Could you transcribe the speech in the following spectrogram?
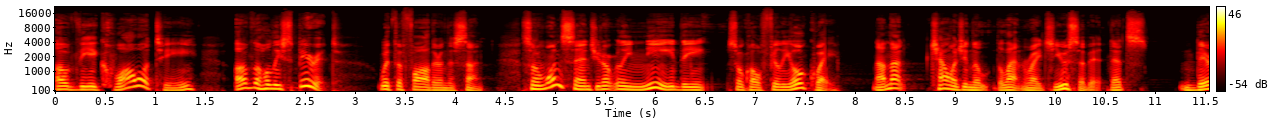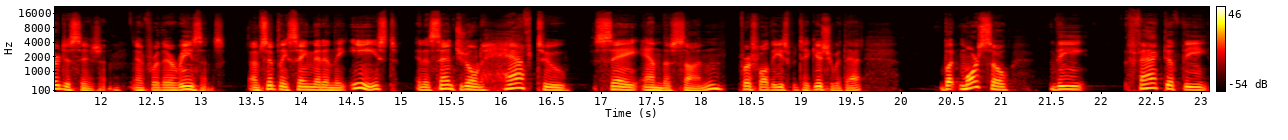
of the equality of the Holy Spirit with the Father and the Son. So, in one sense, you don't really need the so called filioque. Now, I'm not challenging the, the Latin Rite's use of it, that's their decision and for their reasons. I'm simply saying that in the East, in a sense, you don't have to say and the Son. First of all, the East would take issue with that. But more so, the fact that the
